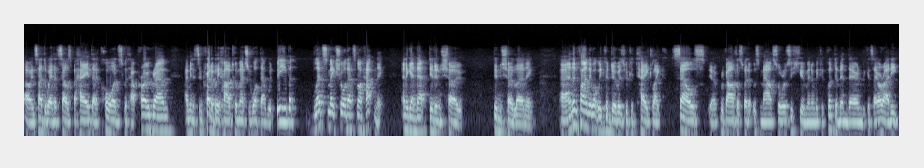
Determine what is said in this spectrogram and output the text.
or inside the way that cells behave that accords with our program. I mean, it's incredibly hard to imagine what that would be, but let's make sure that's not happening. And again, that didn't show didn't show learning. Uh, and then finally, what we could do is we could take like cells, you know, regardless whether it was mouse or as a human, and we could put them in there and we could say, alrighty,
